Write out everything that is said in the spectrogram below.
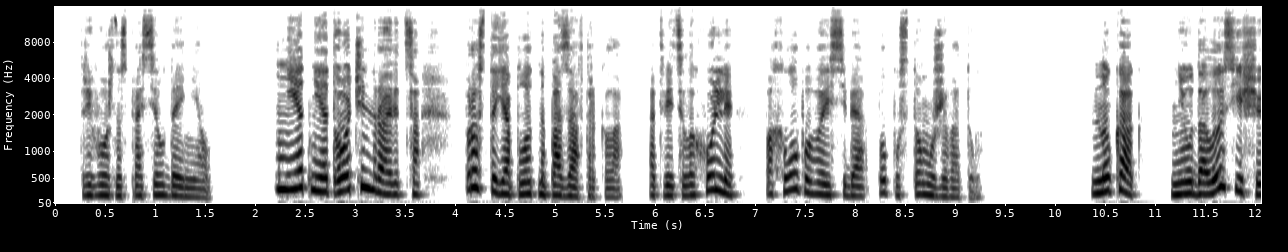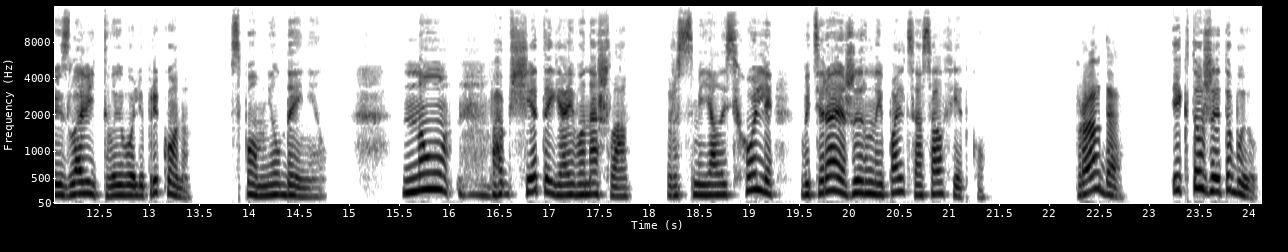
— тревожно спросил Дэниел. «Нет-нет, очень нравится. Просто я плотно позавтракала», — ответила Холли, похлопывая себя по пустому животу. «Ну как, не удалось еще изловить твоего лепрекона?» — вспомнил Дэниел. «Ну, вообще-то я его нашла», — рассмеялась Холли, вытирая жирные пальцы о салфетку. «Правда? И кто же это был?»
